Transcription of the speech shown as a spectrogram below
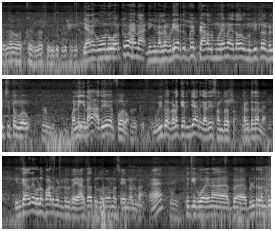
ஏதாவது ஒர்க் இருந்தால் செஞ்சு கொடுக்குது எனக்கு ஒன்று ஒர்க்கும் வேணாம். நீங்கள் நல்லபடியாக எடுத்துகிட்டு போய் பேனல் மூலயமா ஏதோ உங்கள் வீட்டில் வெளிச்சத்தை பண்ணீங்கன்னா அதுவே போகிறோம் உங்கள் வீட்டில் விளக்கெரிஞ்சா எனக்கு அதே சந்தோஷம். கரெக்டு தானே? இதுக்காக தான் இவ்வளோ பாடுபட்டு இருக்கோம் யாருக்காவது உதவணும் செய்யணும்னு தான்? தூக்கி ஏன்னா பில்டர் வந்து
